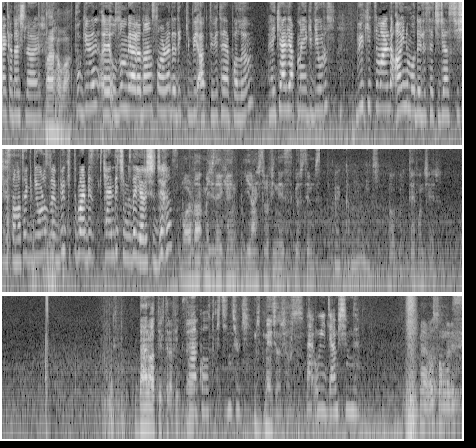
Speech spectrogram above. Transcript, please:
arkadaşlar. Merhaba. Bugün e, uzun bir aradan sonra dedik ki bir aktivite yapalım. Heykel yapmaya gidiyoruz. Büyük ihtimalle aynı modeli seçeceğiz. Şişli Sanat'a gidiyoruz ve büyük ihtimal biz kendi içimizde yarışacağız. Bu arada Mecidiyeköy'ün iğrenç trafiğindeyiz. Gösterir misin? Arkamaya mı geç? Yok, telefon çevir. Berbat bir trafik. Sağ koltuk için çok iyi. gitmeye çalışıyoruz. Ben uyuyacağım şimdi. Merhaba, sonunda biz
